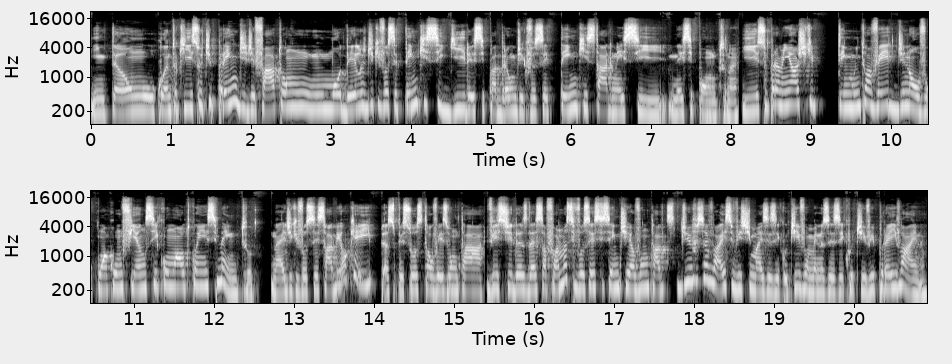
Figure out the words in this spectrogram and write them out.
Então, o quanto que isso te prende de fato a um modelo de que você tem que seguir esse padrão, de que você tem que estar nesse, nesse ponto, né? E isso para mim eu acho que tem muito a ver, de novo, com a confiança e com o autoconhecimento, né? De que você sabe, ok, as pessoas talvez vão estar vestidas dessa forma, se você se sentir à vontade, de você vai se vestir mais executiva, menos executiva e por aí vai, né?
